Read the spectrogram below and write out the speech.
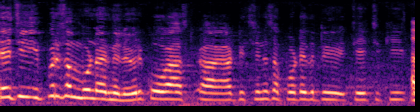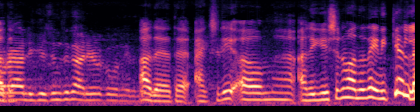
ചേച്ചി ഇപ്പൊ ഒരു സംഭവം ഉണ്ടായിരുന്നില്ലേ? ഒരു കോ ആർട്ടിസ്റ്റിനെ സപ്പോർട്ട് ചെയ്തിട്ട് ചേച്ചിക്ക് അലിഗേഷൻസും കാര്യങ്ങളൊക്കെ വന്നിരുന്നു അതെ അതെ. ആക്ച്വലി അലിഗേഷൻ വന്നത് എനിക്കല്ല.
